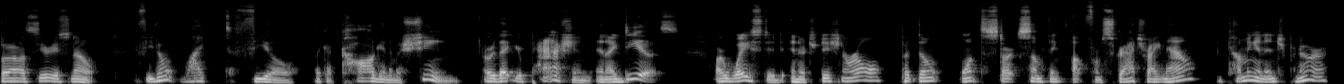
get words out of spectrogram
But on a serious note, if you don't like to feel like a cog in a machine, or that your passion and ideas are wasted in a traditional role, but don't want to start something up from scratch right now, becoming an intrapreneur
